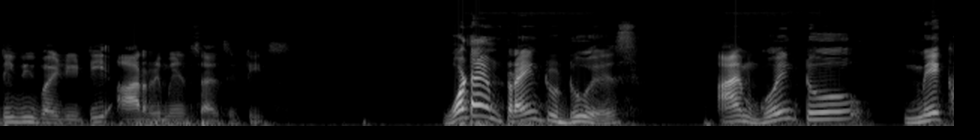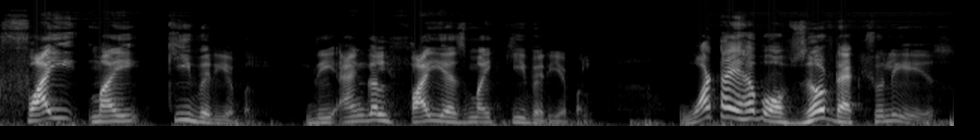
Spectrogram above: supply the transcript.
dv by dt r remains as it is. What I am trying to do is I am going to make phi my key variable, the angle phi as my key variable. What I have observed actually is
